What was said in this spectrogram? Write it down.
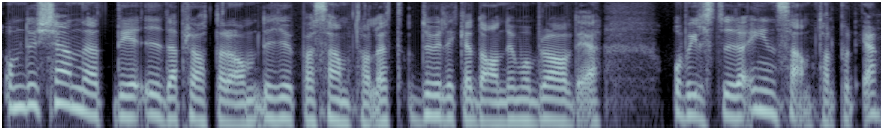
Om du känner att det Ida pratar om, det djupa samtalet, du är likadan, du mår bra av det och vill styra in samtal på det.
